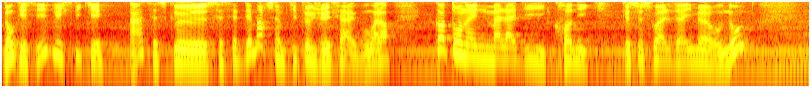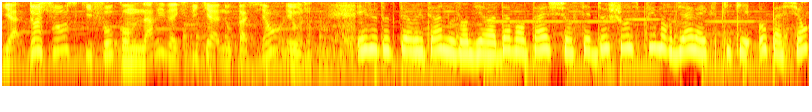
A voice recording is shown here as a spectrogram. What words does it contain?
donc essayer de lui expliquer. Hein, c'est ce que c'est cette démarche un petit peu que je vais faire avec vous. Alors, quand on a une maladie chronique, que ce soit Alzheimer ou autre, il y a deux choses qu'il faut qu'on arrive à expliquer à nos patients et aux gens. Et le docteur Hutin nous en dira davantage sur ces deux choses primordiales à expliquer aux patients,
